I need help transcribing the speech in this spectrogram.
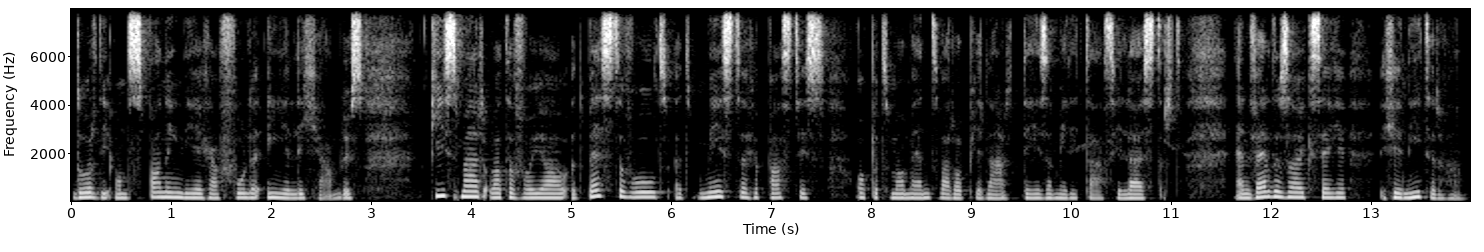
door die ontspanning die je gaat voelen in je lichaam. Dus kies maar wat er voor jou het beste voelt, het meeste gepast is op het moment waarop je naar deze meditatie luistert. En verder zou ik zeggen, geniet ervan.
